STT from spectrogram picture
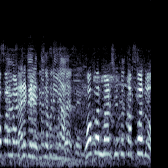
ಓಪನ್ ಮಾಡಿಸಿದ್ರಿ? ಓಪನ್ ಮಾಡಿಸಿದ್ದು ತಪ್ಪದು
